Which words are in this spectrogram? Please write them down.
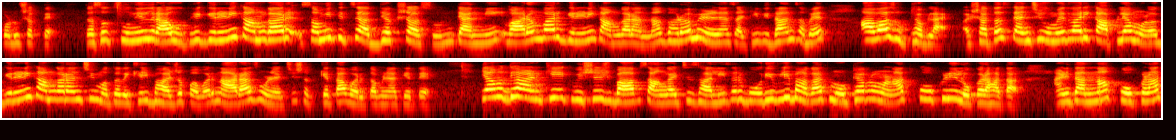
पडू शकते. तसंच सुनील राऊत हे गिरणी कामगार समितीचे अध्यक्ष असून त्यांनी वारंवार गिरणी कामगारांना घरं मिळण्यासाठी विधानसभेत आवाज उठवलाय. अशातच त्यांची उमेदवारी कापल्यामुळं गिरणी कामगारांची मतं देखील भाजपवर नाराज होण्याची शक्यता वर्तवण्यात येते. यामध्ये आणखी एक विशेष बाब सांगायची झाली तर बोरिवली भागात मोठ्या प्रमाणात कोकणी लोक राहतात. आणि त्यांना कोकणात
